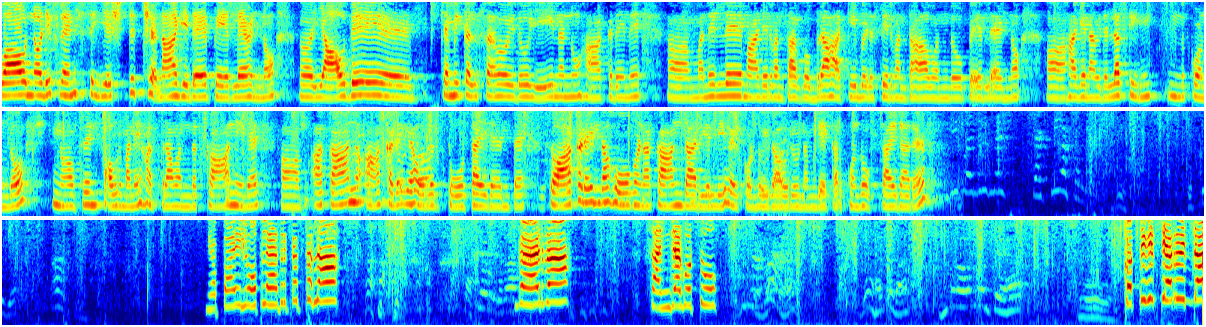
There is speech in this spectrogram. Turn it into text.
ವಾವ್, ನೋಡಿ ಫ್ರೆಂಡ್ಸ್ ಎಷ್ಟು ಚೆನ್ನಾಗಿದೆ ಪೇರ್ಲೆ ಹಣ್ಣು. ಯಾವುದೇ ಕೆಮಿಕಲ್ಸ್ ಇದು ಏನನ್ನು ಹಾಕದೇನೆ ಮನೆಯಲ್ಲೇ ಮಾಡಿರುವಂಥ ಗೊಬ್ಬರ ಹಾಕಿ ಬೆಳೆಸಿರುವಂತಹ ಒಂದು ಪೇರ್ಲೆ ಹಣ್ಣು. ಹಾಗೆ ನಾವು ಇದೆಲ್ಲ ತಿಂದ್ಕೊಂಡು ಫ್ರೆಂಡ್ಸ್ ಅವ್ರ ಮನೆ ಹತ್ರ ಒಂದು ಕಾನ್ ಇದೆ. ಆ ಕಾನ್ ಆ ಕಡೆಗೆ ಅವರ ತೋಟ ಇದೆ ಅಂತೆ. ಸೊ ಆ ಕಡೆಯಿಂದ ಹೋಗೋಣ ಕಾನ್ ದಾರಿಯಲ್ಲಿ ಹೇಳ್ಕೊಂಡು ಈಗ ಅವರು ನಮಗೆ ಕರ್ಕೊಂಡು ಹೋಗ್ತಾ ಇದ್ದಾರೆ. ಯಪ್ಪ ಈ ಲೋಪಲೆ ಅದ್ರಕತ್ತಲ್ಲ ಬೇಡ್ದ ಸಂಜೆ ಗೊತ್ತು. ಕೊತ್ತಿಗಿತ್ಯಾರು ಇದ್ದ?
